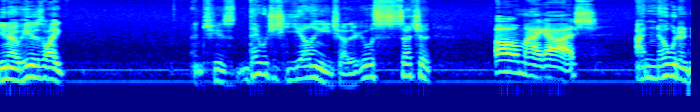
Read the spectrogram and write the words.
You know, he was like, and she's, they were just yelling at each other. It was such a, Oh my gosh. I know what a,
